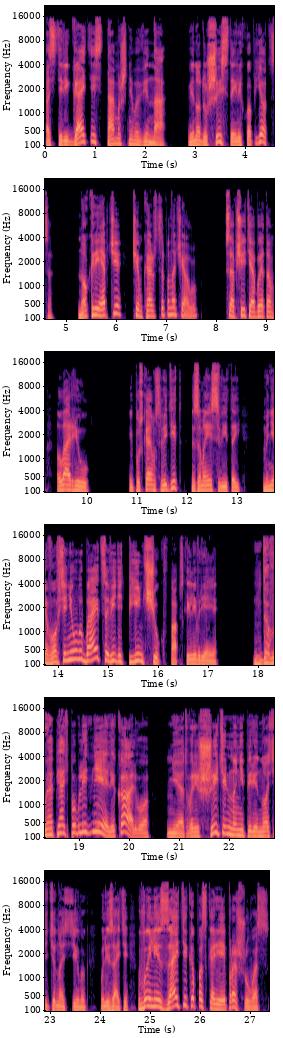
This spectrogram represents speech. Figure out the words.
остерегайтесь тамошнего вина. Вино душистое и легко пьется, но крепче, чем кажется поначалу. Сообщите об этом Ларю, и пускай он следит за моей свитой. Мне вовсе не улыбается видеть пьянчук в папской ливрее. «Да вы опять побледнели, Кальво!» «Нет, вы решительно не переносите носилок. Вылезайте, вылезайте-ка поскорее, прошу вас!»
